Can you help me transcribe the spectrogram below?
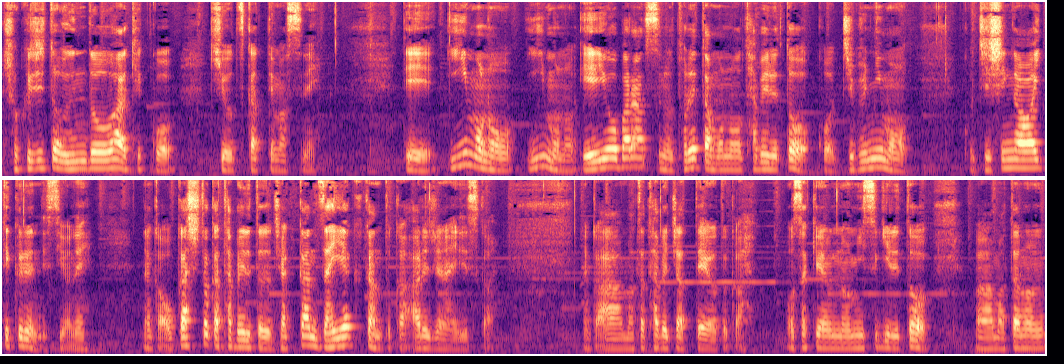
食事と運動は結構気を使ってますね。でいいものいいもの栄養バランスの取れたものを食べるとこう自分にもこう自信が湧いてくるんですよね。なんかお菓子とか食べると若干罪悪感とかあるじゃないですか。なんかああまた食べちゃったよとか。お酒を飲みすぎるとああまたの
